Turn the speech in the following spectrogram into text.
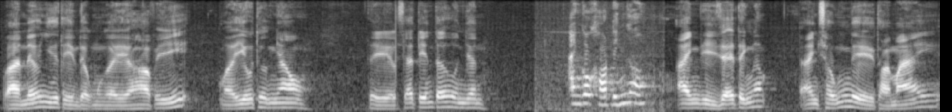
Và nếu như tìm được một người hợp ý mà yêu thương nhau thì sẽ tiến tới hôn nhân. Anh có khó tính không? Anh thì dễ tính lắm. Anh sống thì thoải mái,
